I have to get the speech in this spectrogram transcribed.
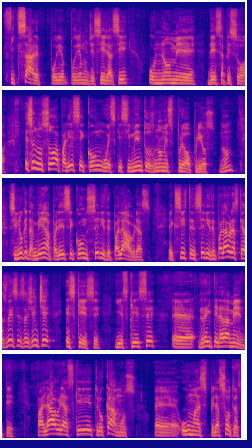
fixar, podríamos decir así, un nombre de esa persona. Eso no solo aparece con o esquecimiento dos nomes propios, ¿no? sino que también aparece con series de palabras. Existen series de palabras que a veces a gente esquece y esquece eh, reiteradamente palabras que trocamos eh, unas pelas otras.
